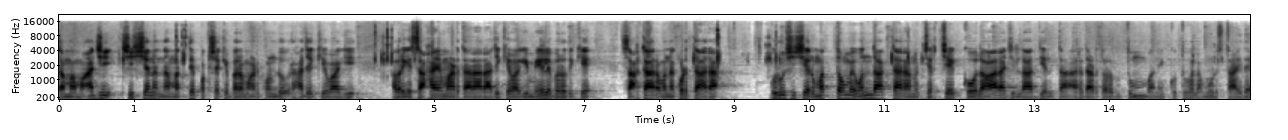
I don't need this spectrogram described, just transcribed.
ತಮ್ಮ ಮಾಜಿ ಶಿಷ್ಯನನ್ನು ಮತ್ತೆ ಪಕ್ಷಕ್ಕೆ ಬರಮಾಡಿಕೊಂಡು ರಾಜಕೀಯವಾಗಿ ಅವರಿಗೆ ಸಹಾಯ ಮಾಡ್ತಾರಾ, ರಾಜಕೀಯವಾಗಿ ಮೇಲೆ ಬರೋದಕ್ಕೆ ಸಹಕಾರವನ್ನು ಕೊಡ್ತಾರಾ, ಗುರು ಶಿಷ್ಯರು ಮತ್ತೊಮ್ಮೆ ಒಂದಾಗ್ತಾರ ಅನ್ನೋ ಚರ್ಚೆ ಕೋಲಾರ ಜಿಲ್ಲಾದ್ಯಂತ ಹರಿದಾಡ್ತಾ ಇರೋದು ತುಂಬಾ ಕುತೂಹಲ ಮೂಡಿಸ್ತಾ ಇದೆ.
